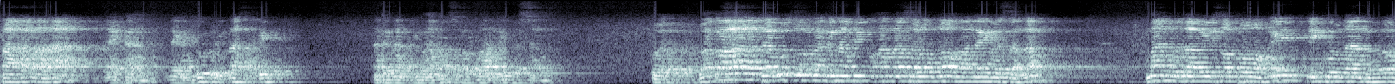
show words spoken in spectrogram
para malaikat. Dengan itu perintah saking ada Nabi Muhammad Shallallahu Alaihi Wasallam. Bakal Dawud surah Nabi Muhammad Shallallahu Alaihi Wasallam. Man utawi sapa wonge iku nandoro.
